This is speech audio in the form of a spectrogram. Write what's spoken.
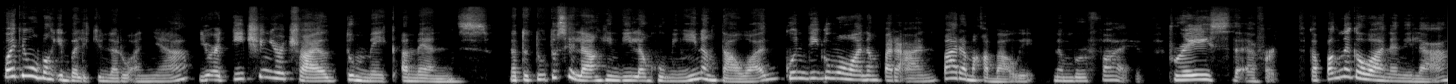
pwede mo bang ibalik yung laruan niya? You are teaching your child to make amends. Natututo silang hindi lang humingi ng tawad, kundi gumawa ng paraan para makabawi. Number five, praise the effort. Kapag nagawa na nila,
